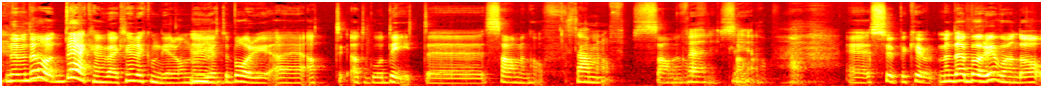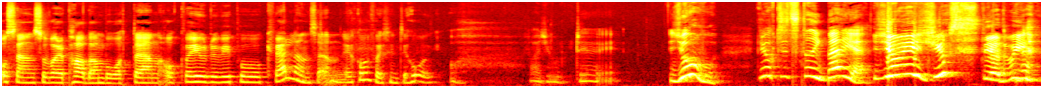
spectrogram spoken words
Nej men då, det kan vi verkligen rekommendera om ni är i mm. Göteborg eh, att, att gå dit. Eh, Samenhof. Samenhof. Samenhof. Verkligen. Samenhof. Ja. Eh, superkul. Men där började vår dag och sen så var det paddanbåten och vad gjorde vi på kvällen sen? Jag kommer faktiskt inte ihåg. Oh, vad gjorde vi? Jo! Vi åkte till Stigberget! Ja just det! Det var ju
